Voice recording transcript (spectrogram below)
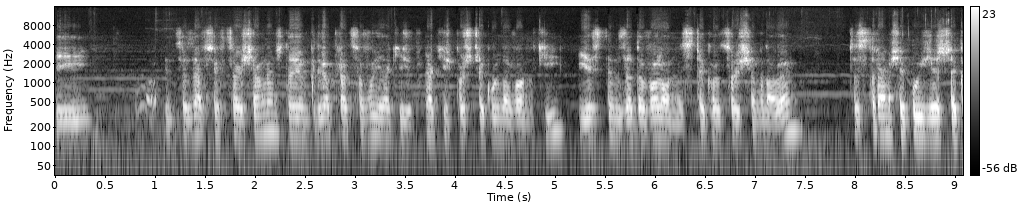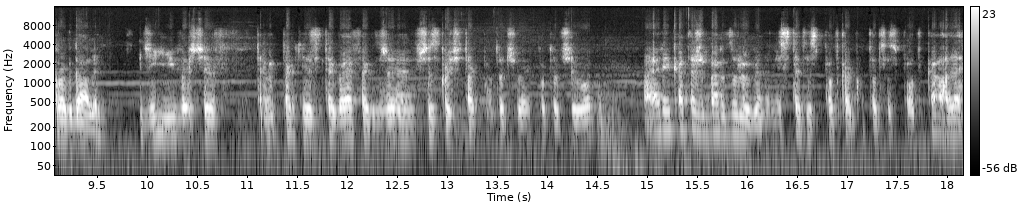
I co zawsze chcę osiągnąć, to gdy opracowuję jakieś, jakieś poszczególne wątki i jestem zadowolony z tego, co osiągnąłem, to staram się pójść jeszcze krok dalej. I i właśnie w- tak- taki jest tego efekt, że wszystko się tak potoczyło, jak potoczyło. A Eryka też bardzo lubię. No niestety spotka go to, co spotka, ale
